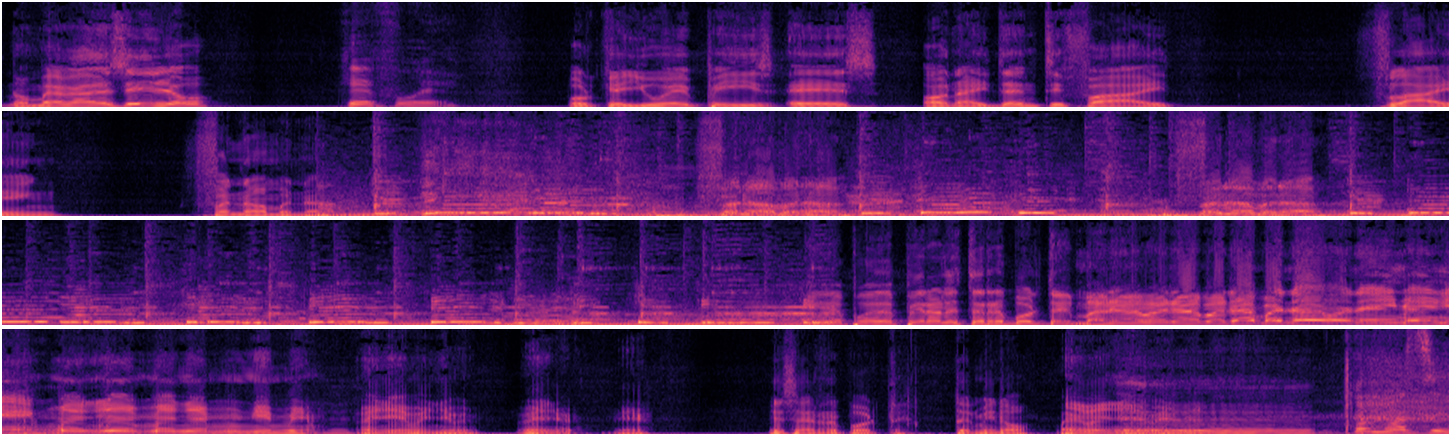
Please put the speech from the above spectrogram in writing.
no me haga decirlo, ¿Qué fue? porque UAPs es Unidentified Flying Phenomena. Phenomena. Phenomena. Y después de esperar este reporte. Ese es el reporte. Terminó. ¿Cómo así?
